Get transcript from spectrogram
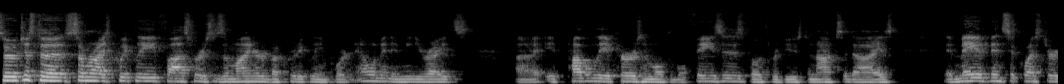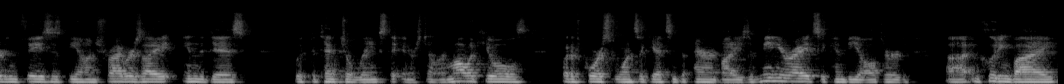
So just to summarize quickly, phosphorus is a minor but critically important element in meteorites. Uh, it probably occurs in multiple phases, both reduced and oxidized. It may have been sequestered in phases beyond Schreibersite in the disk with potential links to interstellar molecules. But of course, once it gets into parent bodies of meteorites, it can be altered, uh, including by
